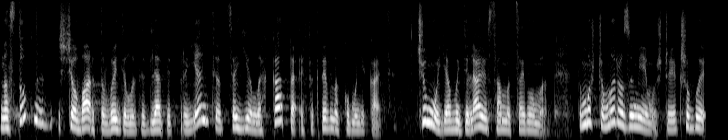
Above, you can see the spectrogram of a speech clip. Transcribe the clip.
Наступне, що варто виділити для підприємця, це є легка та ефективна комунікація. Чому я виділяю саме цей момент? Тому що ми розуміємо, що якщо ви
